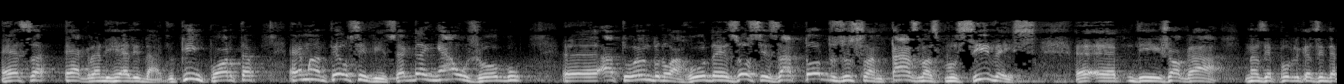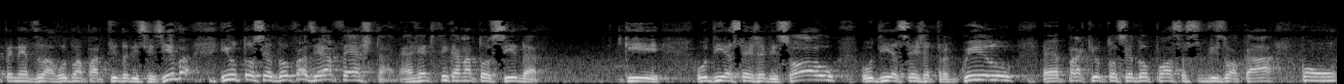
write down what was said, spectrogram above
Essa é a grande realidade. O que importa é manter o serviço, é ganhar o jogo, eh, atuando no Arruda, exorcizar todos os fantasmas possíveis eh, eh, de jogar nas repúblicas independentes do Arruda uma partida decisiva e o torcedor fazer a festa. Né? A gente fica na torcida que o dia seja de sol, o dia seja tranquilo, é, para que o torcedor possa se deslocar com,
